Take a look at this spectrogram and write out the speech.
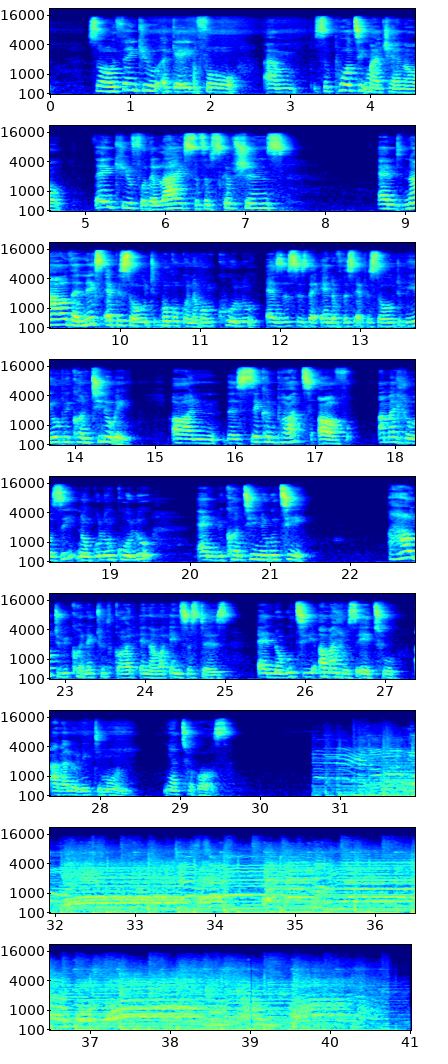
So thank you again for um, supporting my channel. Thank you for the likes the subscriptions. And now the next episode nabomkhulu as this is the end of this episode we will be continuing on the second part of amadlozi nonkulunkulu and we continue ukuthi how do we connect with God and our ancestors and nokuthi amadlozi ethu akalona idemoni ngiyathokoza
